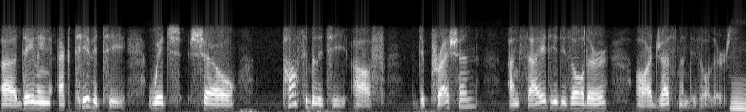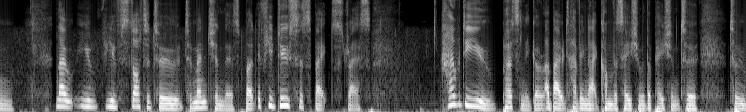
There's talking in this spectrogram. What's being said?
uh, daily activity, which show possibility of depression, anxiety disorder, or adjustment disorders. Mm. Now you've you've started to to mention this, but if you do suspect stress, how do you personally go about having that conversation with a patient to to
